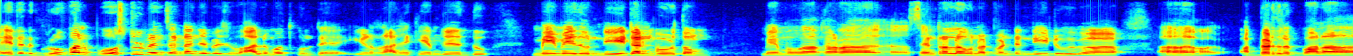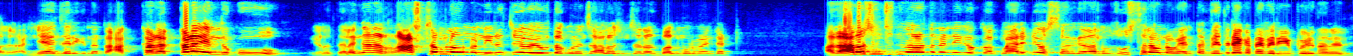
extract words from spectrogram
ఏదైతే గ్రూప్ వన్ పోస్టులు పెంచండి అని చెప్పేసి వాళ్ళు మొత్తుకుంటే ఇక్కడ రాజకీయం చేయొద్దు మేమేదో నీట్ అని పోతాం మేము అక్కడ సెంట్రల్లో ఉన్నటువంటి నీటు అభ్యర్థులకు చాలా అన్యాయం జరిగిందంటే అక్కడక్కడ ఎందుకు? ఇలా తెలంగాణ రాష్ట్రంలో ఉన్న నిరుద్యోగ యువత గురించి ఆలోచించాలి అది బల్మూరు వెంకట్. అది ఆలోచించిన తర్వాతనే నీకు ఒక క్లారిటీ వస్తుంది కదా? నువ్వు చూస్తూనే ఉన్నావు ఎంత వ్యతిరేకత పెరిగిపోయింది అనేది.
